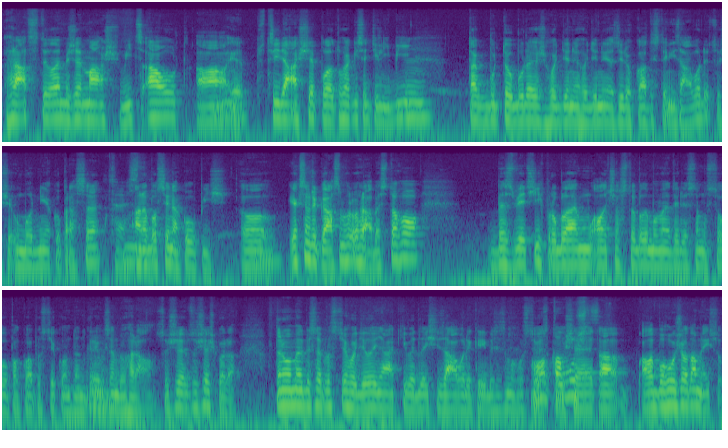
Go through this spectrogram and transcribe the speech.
hrát stylem, že máš víc aut a Hmm. je, střídáš je podle toho, jaký se ti líbí, tak buď to budeš hodiny, hodiny jezdit dokola ty stejné závody, což je umorný jako prase, To jasný. anebo si nakoupíš. O, jak jsem říkal, já jsem hrál bez toho, bez větších problémů, ale často byly momenty, kdy jsem musel opakovat prostě content, který už jsem dohrál, což je, což je škoda. V ten moment by se prostě hodily nějaký vedlejší závody, který by si mohl prostě No, tam už- vyzkoušet, a, ale bohužel tam nejsou.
